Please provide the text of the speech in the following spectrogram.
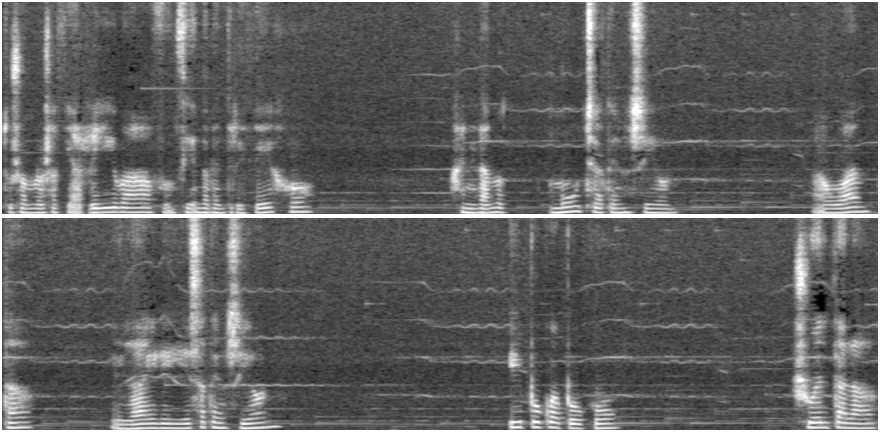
tus hombros hacia arriba, funcionando el entrecejo, generando mucha tensión. Aguanta el aire y esa tensión y poco a poco suéltala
